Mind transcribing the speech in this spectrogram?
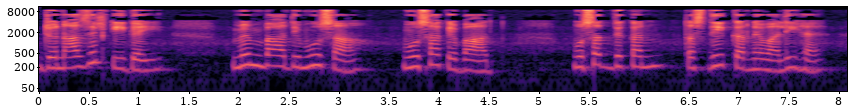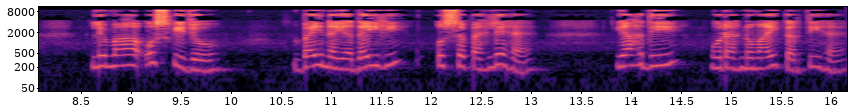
جو نازل کی گئی ممباد موسا موسا کے بعد مصدقن تصدیق کرنے والی ہے، لما اس کی جو بئی نیدئی ہی اس سے پہلے ہے یہ دی وہ رہنمائی کرتی ہے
